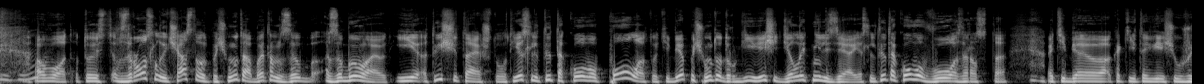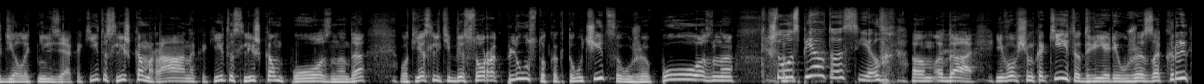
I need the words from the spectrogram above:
Угу. Вот, то есть взрослые часто вот почему-то об этом забывают. И ты считаешь, что вот если ты такого пола, то тебе почему-то другие вещи делать нельзя. Если ты такого возраста, тебе какие-то вещи уже делать нельзя. Какие-то слишком рано, какие-то слишком поздно, да. Вот если тебе 40 плюс, то как-то учиться уже поздно. Что успел, то съел. Эм, да. И, в общем, какие-то двери уже закрыты.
